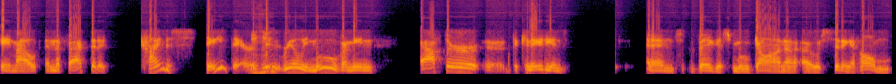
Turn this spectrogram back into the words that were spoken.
came out and the fact that it kind of stayed there. Mm-hmm. It didn't really move. I mean, after uh, the Canadiens and Vegas moved on, I, I was sitting at home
